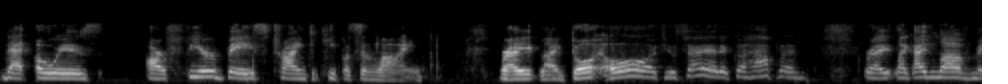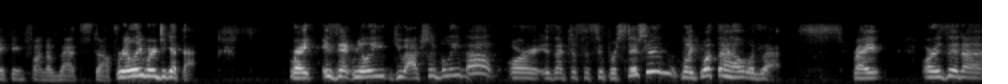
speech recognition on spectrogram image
that always are fear based, trying to keep us in line, right? Like, oh, if you say it, it could happen, right? Like, I love making fun of that stuff. Really? Where'd you get that? Right? Is it really, do you actually believe that? Or is that just a superstition? Like, what the hell was that? Right? or is it a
